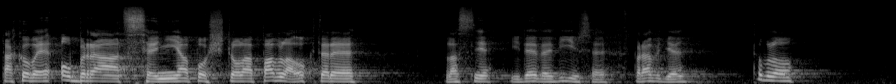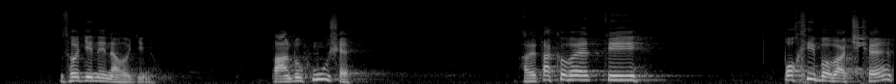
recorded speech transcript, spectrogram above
Takové obrácení apoštola Pavla, o které vlastně jde ve víře, v pravdě, to bylo z hodiny na hodinu. Pán Bůh může. Ale takové ty pochybovače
